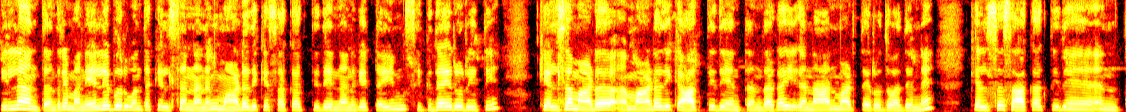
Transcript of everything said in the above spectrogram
ಇಲ್ಲ ಅಂತಂದರೆ ಮನೆಯಲ್ಲೇ ಬರುವಂಥ ಕೆಲಸ ನನಗೆ ಮಾಡೋದಕ್ಕೆ ಸಾಕಾಗ್ತಿದೆ, ನನಗೆ ಟೈಮ್ ಸಿಗದೇ ಇರೋ ರೀತಿ ಕೆಲಸ ಮಾಡೋ, ಮಾಡೋದಕ್ಕೆ ಆಗ್ತಿದೆ ಅಂತಂದಾಗ ಈಗ ನಾನು ಮಾಡ್ತಾ ಇರೋದು ಅದನ್ನೇ. ಕೆಲಸ ಸಾಕಾಗ್ತಿದೆ ಅಂತ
